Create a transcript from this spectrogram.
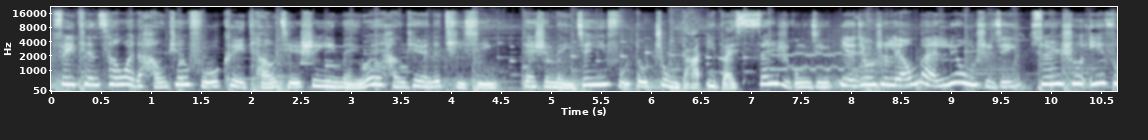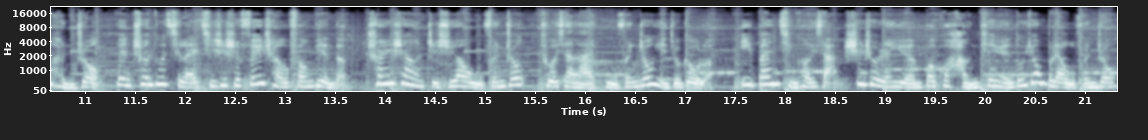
飞天舱外的航天服可以调节适应每位航天员的体型，但是每件衣服都重达一百三十公斤，也就是两百六十斤。虽然说衣服很重，但穿脱起来其实是非常方便的，穿上只需要五分钟，脱下来五分钟也就够了。一般情况下，试售人员包括航天员都用不了五分钟，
